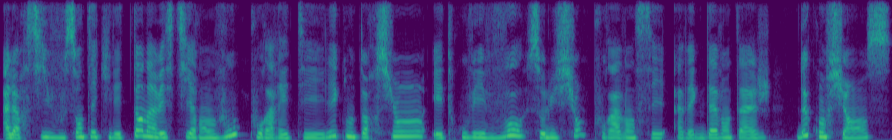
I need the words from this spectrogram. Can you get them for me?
Alors si vous sentez qu'il est temps d'investir en vous pour arrêter les contorsions et trouver vos solutions pour avancer avec davantage de confiance,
